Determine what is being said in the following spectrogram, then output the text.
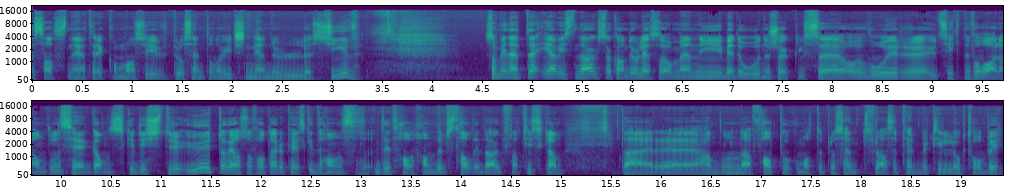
SAS ned 3,7% og Norwegian ned 0,7 som vi nevnte, I avisen i dag så kan du jo lese om en ny BDO-undersøkelse hvor utsiktene for varehandelen ser ganske dystre ut. og Vi har også fått europeiske detaljhandels- detaljhandelstall i dag fra Tyskland, der eh, handelen da falt 2,8% fra september til oktober.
